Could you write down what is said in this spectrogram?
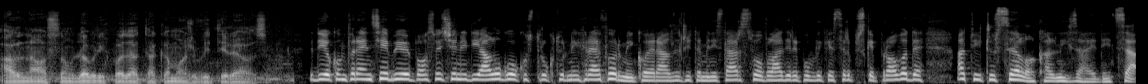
ali na osnovu dobrih podataka može biti realizovano. Dio konferencije bio je posvećen i dijalogu oko strukturnih reformi koje različite ministarstvo u vladi Republike Srpske provode, a tiču se lokalnih zajednica.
